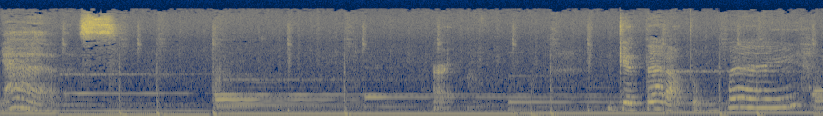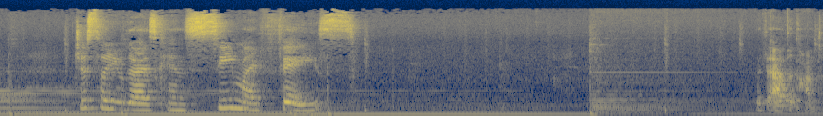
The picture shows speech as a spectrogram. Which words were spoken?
Yes. All right. Get that out the way. Just so you guys can see my face without the contour.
